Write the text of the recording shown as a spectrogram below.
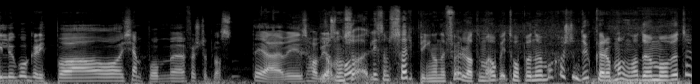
Vil jo gå glipp av å kjempe om eh, førsteplassen. Det er vi, har vi Ja, oss men på. så liksom Sarpingene føler at de er oppe i toppen. De, og kanskje dukker opp mange av dem òg, vet du.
